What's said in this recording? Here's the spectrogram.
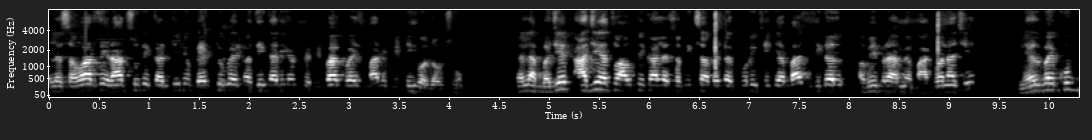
એટલે સવારથી રાત સુધી કન્ટિન્યુ બેક ટુ બેક અધિકારીઓ અને વિભાગ વાઇઝ મારી મિટિંગો લઉં છું. એટલે બજેટ આજે અથવા આવતીકાલે સમીક્ષા બેઠક પૂરી થઈ ગયા બાદ લીગલ અભિપ્રાય અમે માગવાના છીએ. નેહલભાઈ ખૂબ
